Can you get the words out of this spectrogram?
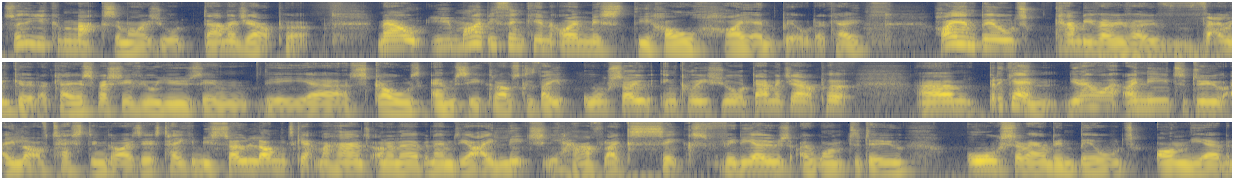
so that you can maximize your damage output. Now, you might be thinking I missed the whole high-end build, okay? High-end builds can be very, very, very good, okay? Especially if you're using the uh, Skulls MC gloves because they also increase your damage output. Um, but again, you know, I, I, need to do a lot of testing, guys. It's taken me so long to get my hands on an Urban MDR. I literally have like six videos I want to do, all surrounding builds on the Urban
